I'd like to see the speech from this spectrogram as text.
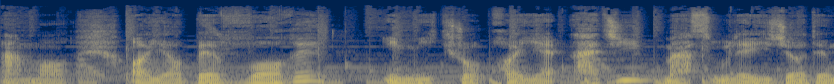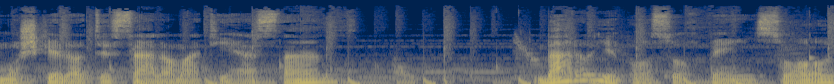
اما آیا به واقع این میکروب های عجیب مسئول ایجاد مشکلات سلامتی هستند؟ برای پاسخ به این سوال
